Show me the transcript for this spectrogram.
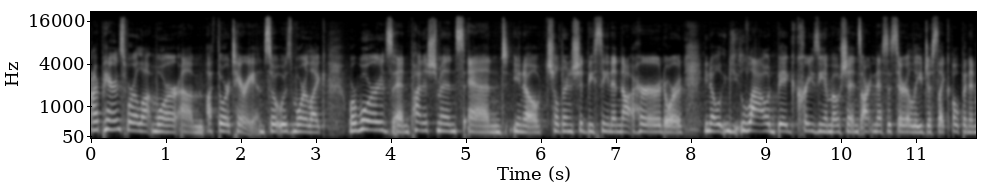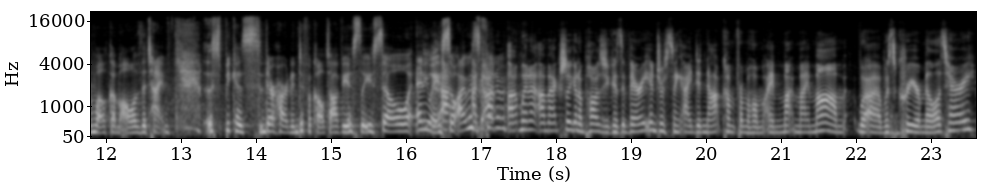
our parents were a lot more um, authoritarian. So it was more like rewards and punishments, and you know, children should be seen and not heard, or you know, loud, big, crazy emotions aren't necessarily just like open and welcome all of the time, it's because they're hard and difficult, obviously. So anyway, so I was I, kind I, of. I'm gonna. I'm actually gonna pause you because it's very interesting. I did not come from a home. I my, my mom uh, was career military,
